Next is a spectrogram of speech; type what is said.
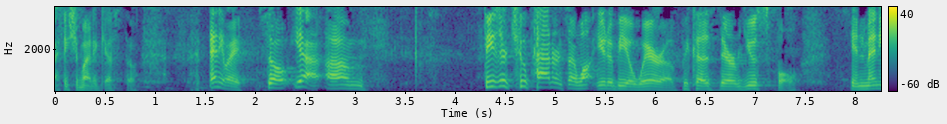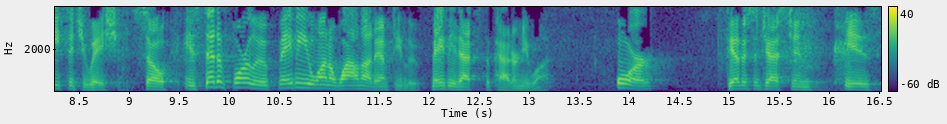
I think she might have guessed though. Anyway, so yeah, um, these are two patterns I want you to be aware of because they're useful. in many situations. So instead of for loop, maybe you want a while not empty loop. Maybe that's the pattern you want. Or the other suggestion is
